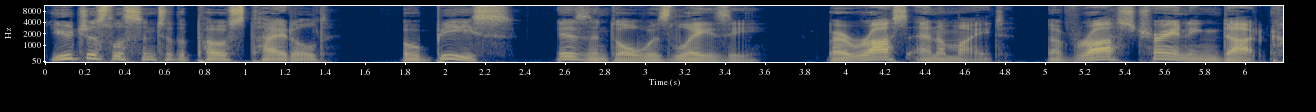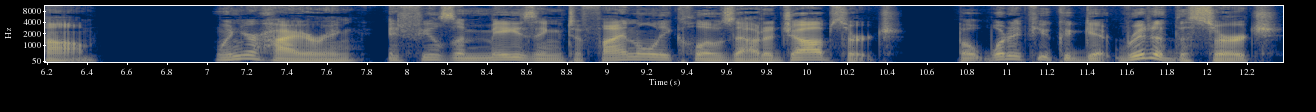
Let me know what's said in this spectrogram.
You just listened to the post titled, Obese Isn't Always Lazy by Ross Enamait of rosstraining.com. When you're hiring, it feels amazing to finally close out a job search. But what if you could get rid of the search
